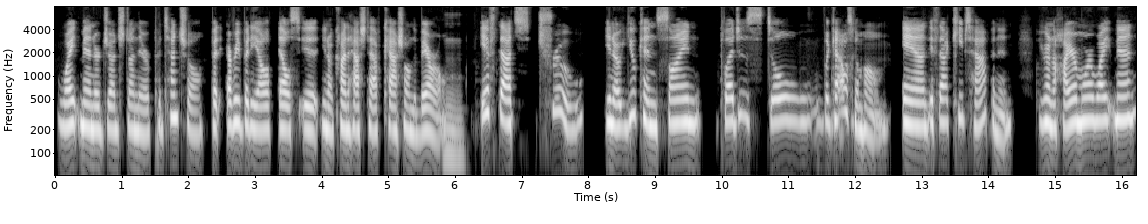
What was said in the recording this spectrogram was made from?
white men are judged on their potential, but everybody else, is, you know, kind of has to have cash on the barrel. Mm if that's true, you know, you can sign pledges till the cows come home. And if that keeps happening, you're going to hire more white men.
